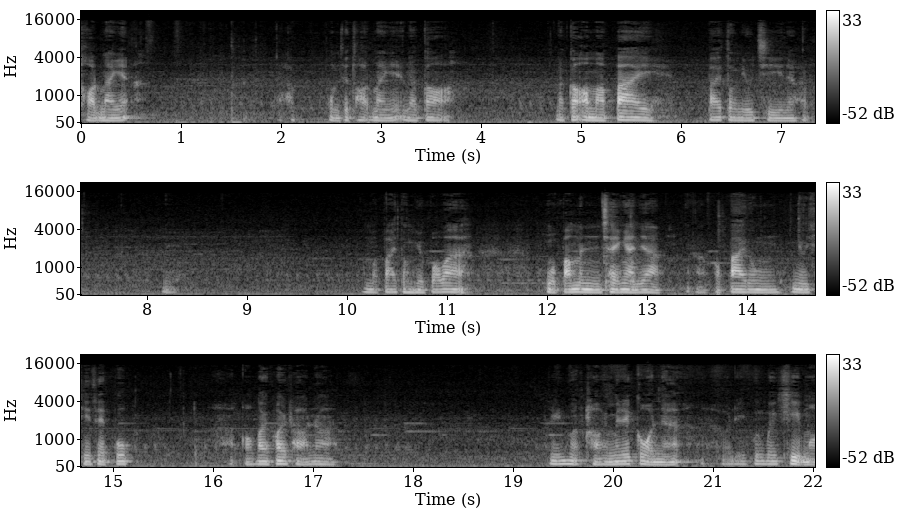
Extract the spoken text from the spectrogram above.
ถอดมาอย่างเงี้ยนะครับผมจะถอดมาอย่างเงี้ยแล้วก็ แล้วก็เอามาป้ายป้ายตรงนิ้วชี้นะครับเอามาป้ายตรงนิ้วเพราะว่าหัวปั๊มมันใช้งานยากพอป้ายตรงนิ้วชี้เสร็จปุ๊บเอาค่อยๆถอนเอานี่หนวดเขายังไม่ได้โกนนะฮะพอดีเพิ่งไปขี่มอ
